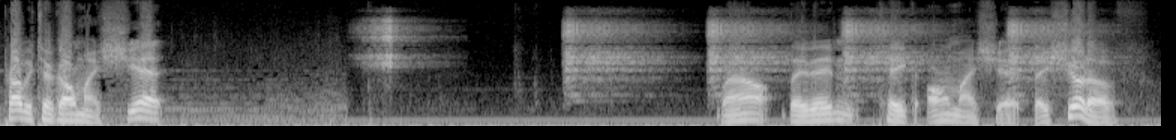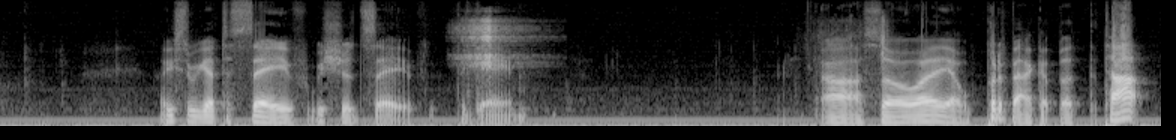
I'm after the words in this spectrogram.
Probably took all my shit. Well, they didn't take all my shit. They should have. At least we get to save. We should save the game. Uh, so, uh, yeah, we'll put it back up at the top.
